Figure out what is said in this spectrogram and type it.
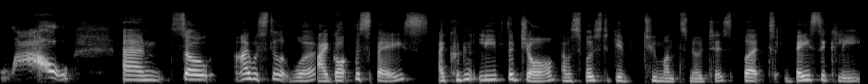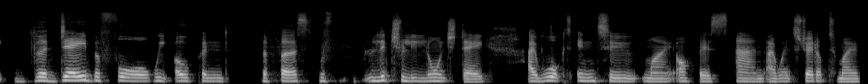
Wow. And so I was still at work. I got the space. I couldn't leave the job. I was supposed to give two months' notice. But basically, the day before we opened the first, was literally launch day, I walked into my office and I went straight up to my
